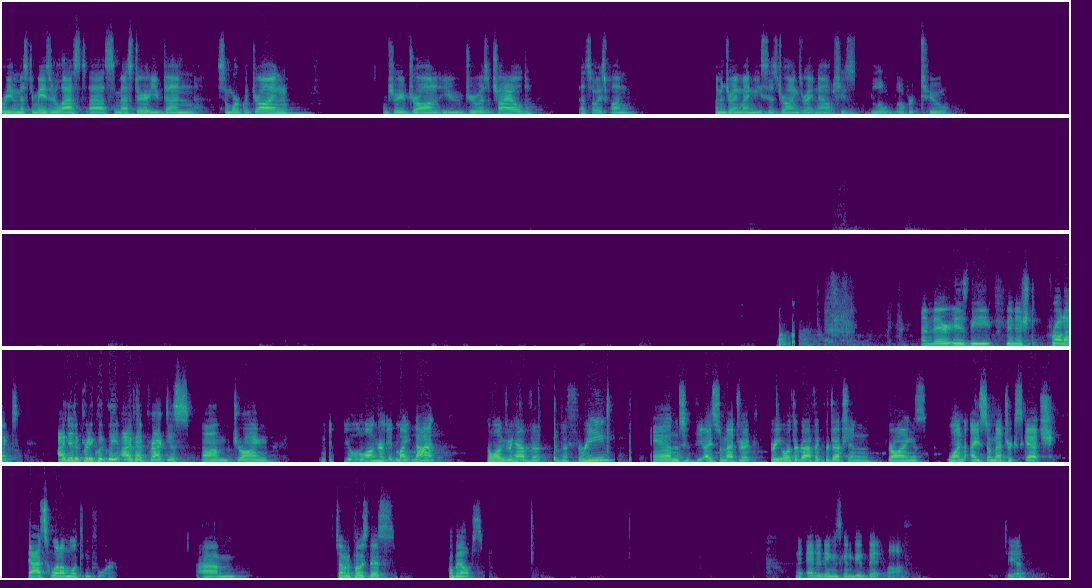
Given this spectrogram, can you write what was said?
or even Mr. Mazer last uh, semester. You've done some work with drawing. I'm sure you've drawn, you drew as a child. That's always fun. I'm enjoying my niece's drawings right now. She's a little over two. And there is the finished product. I did it pretty quickly. I've had practice um, drawing. Might be a little longer, it might not. So long as we have the, the three and the isometric. Three orthographic projection drawings, one isometric sketch. That's what I'm looking for. Um, so I'm going to post this. Hope it helps. The editing is going to be a bit off. See ya.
